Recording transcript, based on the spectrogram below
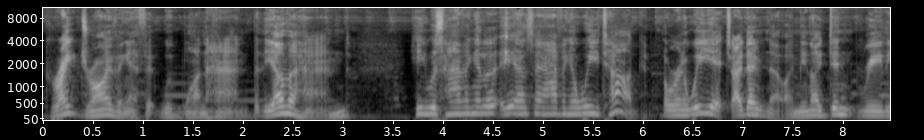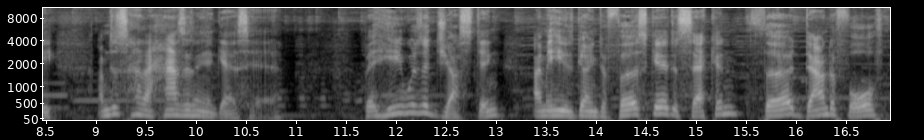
Great driving effort with one hand, but the other hand, he was having a he was having a wee tug or a wee itch. I don't know. I mean, I didn't really. I'm just had a hazarding a guess here but he was adjusting. I mean, he was going to first gear to second, third, down to fourth,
